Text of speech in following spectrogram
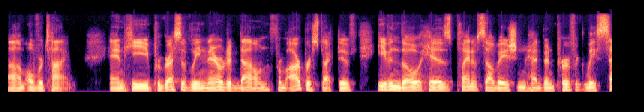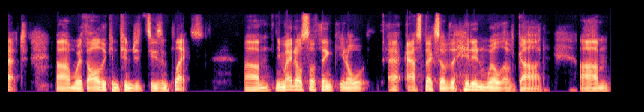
um, over time. And he progressively narrowed it down from our perspective, even though his plan of salvation had been perfectly set um, with all the contingencies in place. Um, you might also think, you know, aspects of the hidden will of God. Um,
